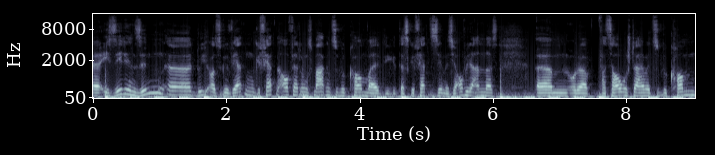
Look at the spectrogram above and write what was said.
äh, ich sehe den Sinn, äh, durchaus Gefährten, Gefährtenaufwertungsmarken zu bekommen, weil die, das Gefährtensystem ist ja auch wieder anders. Ähm, oder Verzauberungssteine zu bekommen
